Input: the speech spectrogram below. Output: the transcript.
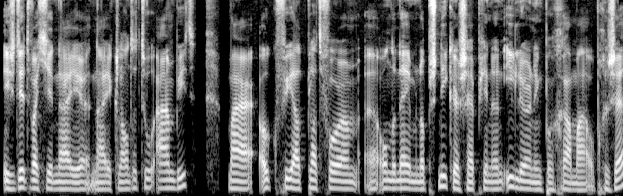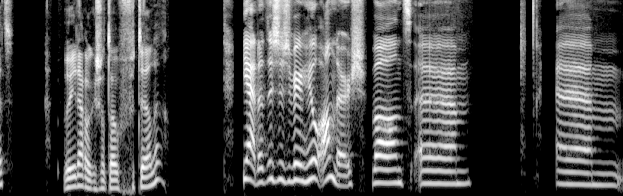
is dit wat je naar, je naar je klanten toe aanbiedt. Maar ook via het platform uh, Ondernemen op Sneakers heb je een e-learning programma opgezet. Wil je daar ook eens wat over vertellen? Ja, dat is dus weer heel anders. Want um, um,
